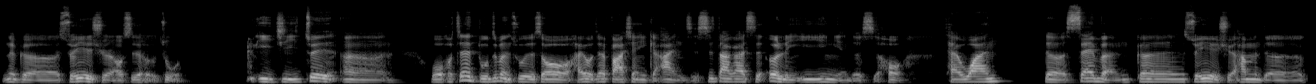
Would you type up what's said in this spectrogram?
那个水野学老师合作，以及最呃，我在读这本书的时候，还有在发现一个案子，是大概是二零一一年的时候，台湾的 Seven 跟水野学他们的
